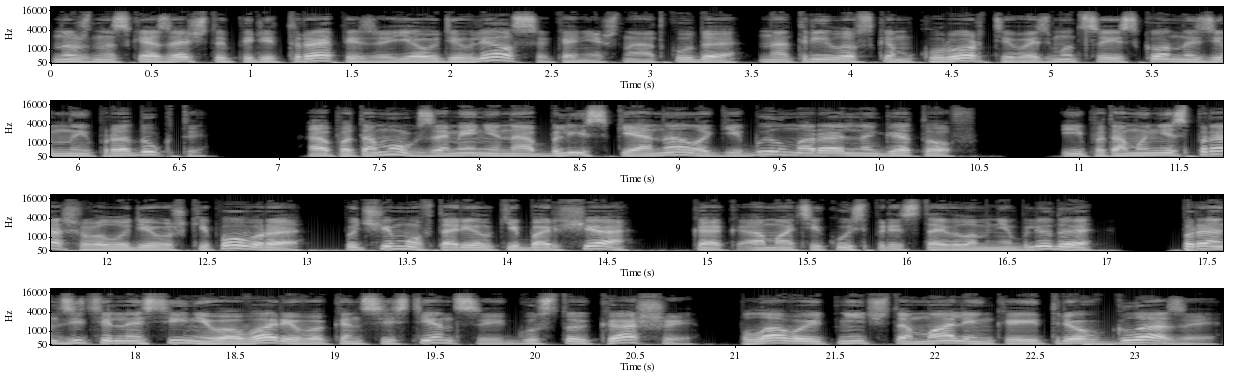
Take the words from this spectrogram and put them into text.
Нужно сказать, что перед трапезой я удивлялся, конечно, откуда на Триловском курорте возьмутся исконно земные продукты, а потому к замене на близкие аналоги был морально готов. И потому не спрашивал у девушки-повара, почему в тарелке борща, как Амати Кусь представила мне блюдо, пронзительно синего варева консистенции густой каши плавает нечто маленькое и трехглазое,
